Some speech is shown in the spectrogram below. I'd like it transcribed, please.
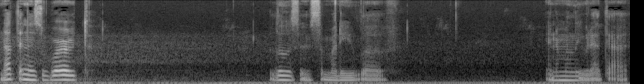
Nothing is worth losing somebody you love. And I'm going to leave it at that.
